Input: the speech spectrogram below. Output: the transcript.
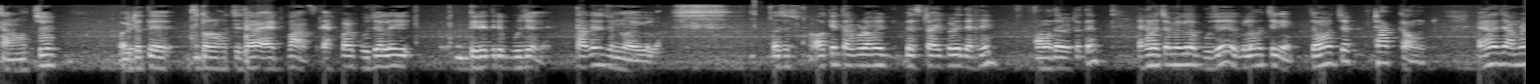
কারণ হচ্ছে, ওইটাতে ধরো হচ্ছে যারা অ্যাডভান্স একবার বুঝালেই ধীরে ধীরে বুঝে নেয়। তাদের জন্য ওইগুলো আচ্ছা ওকে তারপর আমি বেশ ট্রাই করে দেখি আমাদের ওইটাতে। এখানে হচ্ছে আমি এগুলো বুঝাই, এগুলো হচ্ছে কি, যেমন হচ্ছে টাক কাউন্ট এখানে যে আমরা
